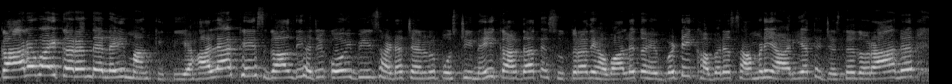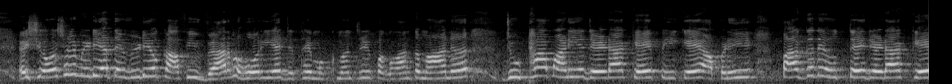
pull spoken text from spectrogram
ਕਾਰ ਕਾਰਵਾਈ ਕਰਨ ਦੇ ਲਈ ਮੰਗ ਕੀਤੀ ਹੈ। ਹਾਲਾਂਕਿ ਇਸ ਗੱਲ ਦੀ ਹਜੇ ਕੋਈ ਵੀ ਸਾਡਾ ਚੈਨਲ ਪੁਸ਼ਟੀ ਨਹੀਂ ਕਰਦਾ ਤੇ ਸੂਤਰਾਂ ਦੇ ਹਵਾਲੇ ਤੋਂ ਇਹ ਵੱਡੀ ਖਬਰ ਸਾਹਮਣੇ ਆ ਰਹੀ ਹੈ ਤੇ ਜਿਸ ਦੇ ਦੌਰਾਨ ਇਹ ਸੋਸ਼ਲ ਮੀਡੀਆ ਤੇ ਵੀਡੀਓ ਕਾਫੀ ਵਾਇਰਲ ਹੋ ਰਹੀ ਹੈ, ਜਿੱਥੇ ਮੁੱਖ ਮੰਤਰੀ ਭਗਵੰਤ ਮਾਨ ਝੂਠਾ ਪਾਣੀ ਹੈ ਜਿਹੜਾ ਕਿ ਪੀ ਕੇ ਆਪਣੀ ਪੱਗ ਦੇ ਉੱਤੇ ਜਿਹੜਾ ਕਿ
